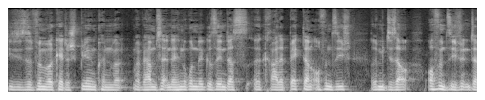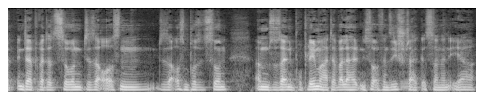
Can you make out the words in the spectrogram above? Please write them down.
die diese Fünferkette spielen können, weil wir haben es ja in der Hinrunde gesehen, dass äh, gerade Beck dann offensiv, also mit dieser offensiven Inter Interpretation dieser Außen, dieser Außenposition ähm, so seine Probleme hatte, weil er halt nicht so offensiv stark ist, sondern eher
